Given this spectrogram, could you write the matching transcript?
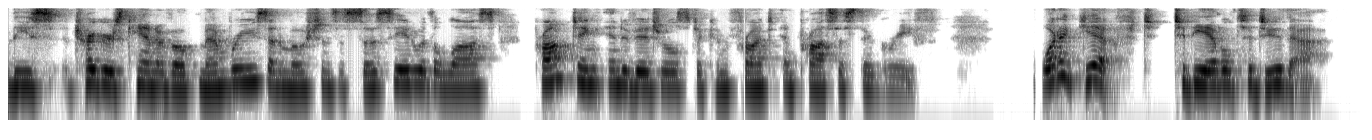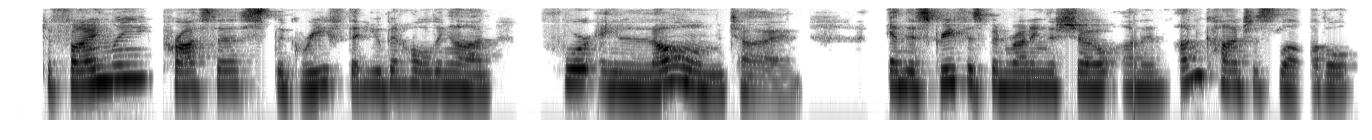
These triggers can evoke memories and emotions associated with the loss, prompting individuals to confront and process their grief. What a gift to be able to do that, to finally process the grief that you've been holding on for a long time. And this grief has been running the show on an unconscious level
